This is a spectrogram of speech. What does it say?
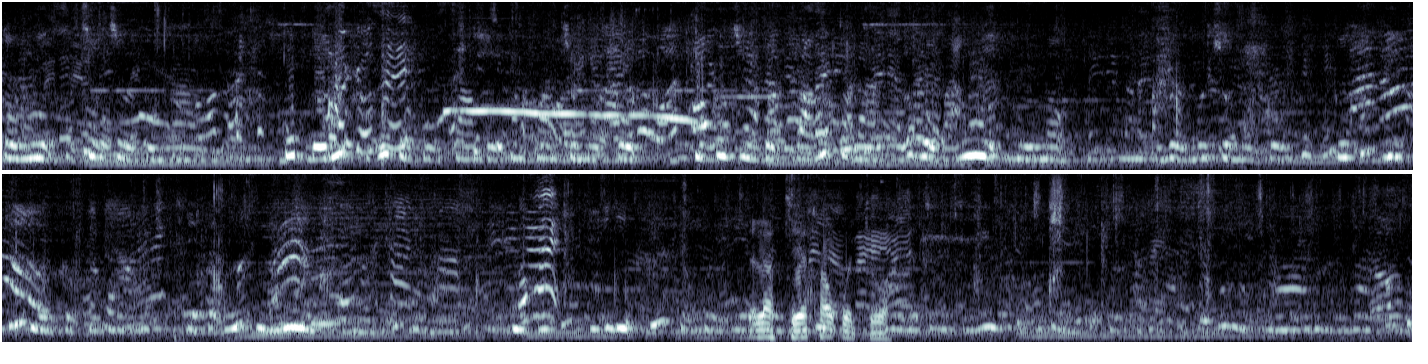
cầu nguyện sẽ che chở từ ngài. Tiếp đến quý vị từ xa về tham quan trong một cột một công trình độc đáo tọa lạc giữa hồ bán nguyệt người mộng vừa môi trường một cột quý khách đi tiếp lên cầu tâm đó để tận mắt ngắm nhìn. Khách đây là phía sau của chùa Đâu anh đang nào trong miền là nơi thờ chư Phật, chư Bồ Tát và chư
